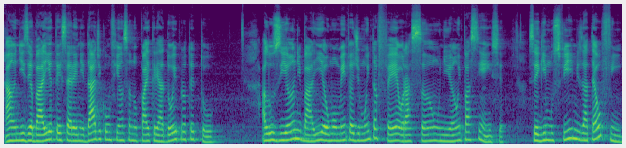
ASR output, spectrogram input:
A Anísia Bahia ter serenidade e confiança no Pai Criador e Protetor. A Luziane Bahia, o momento é de muita fé, oração, união e paciência. Seguimos firmes até o fim,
